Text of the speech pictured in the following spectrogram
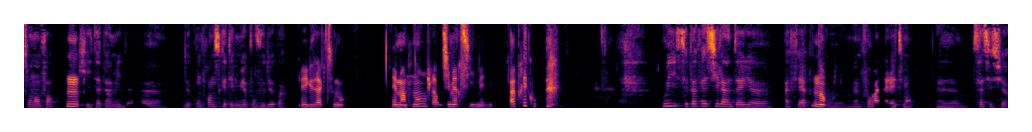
ton enfant mm. qui t'a permis de, de, comprendre ce qui était le mieux pour vous deux quoi. Exactement. Et maintenant, je leur dis merci, mais après coup. oui, c'est pas facile un deuil à faire, non. même pour un allaitement. Euh, ça, c'est sûr.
